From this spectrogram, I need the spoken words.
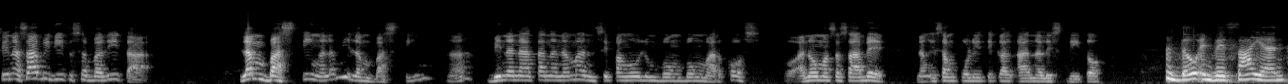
sinasabi dito sa balita, lambasting, alam niyo lambasting? Ha? Binanata na naman si Pangulong Bongbong Marcos. O ano masasabi ng isang political analyst dito? though in Visayan,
